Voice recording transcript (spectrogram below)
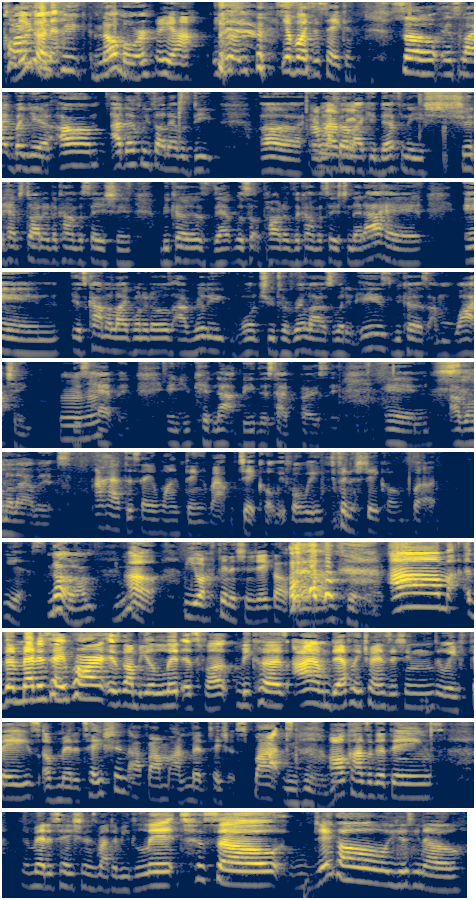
Chloe can speak no more. yeah, your, your voice is taken. So it's like, but yeah, um, I definitely thought that was deep. Uh, and I, loved felt it. like it definitely should have started a conversation because that was a part of the conversation that I had. And it's kind of like one of those, I really want you to realize what it is because I'm watching this Mm-hmm. happen. And you cannot be this type of person. And I won't allow it. I have to say one thing about J Cole before we finish J Cole, but yes. No, I'm. You, Oh, you're finishing J Cole. Let's hear that. Um, the meditate part is gonna be lit as fuck because I am definitely transitioning to a phase of meditation. I found my meditation spot, all kinds of good things. The meditation is about to be lit. So J Cole, just you know,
